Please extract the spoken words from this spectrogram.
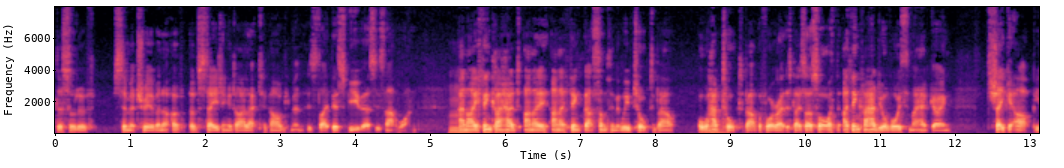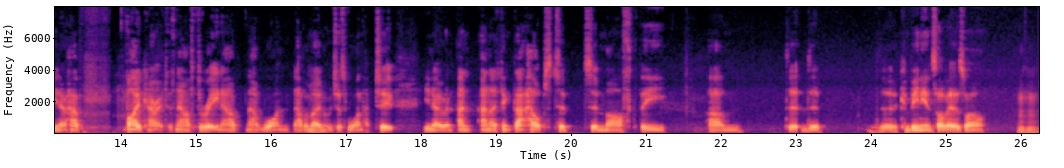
the sort of symmetry of, an, of of staging a dialectic argument. It's like this view versus that one, mm. and I think I had and I and I think that's something that we've talked about or had talked about before I wrote this play. So I sort of, I think I had your voice in my head going, shake it up, you know, have five characters, now have three, now have, now have one, have a moment with just one, have two, you know, and, and, and I think that helps to, to mask the, um, the, the, the convenience of it as well. Mm-hmm.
